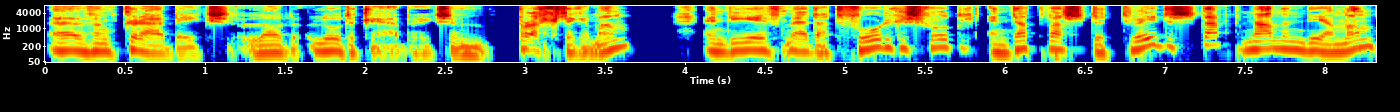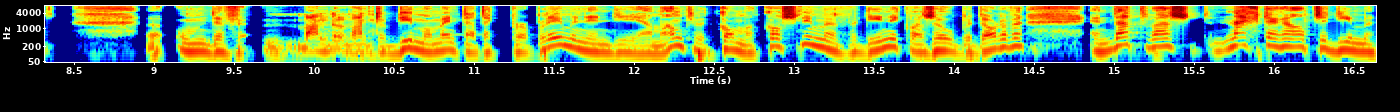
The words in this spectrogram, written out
eh, van Kruibeeks, Lode, Kruibeeks, een prachtige man. En die heeft mij dat voorgeschoteld. En dat was de tweede stap na een diamant. eh, om de, want, want op die moment had ik problemen in diamant. Ik kon mijn kost niet meer verdienen. Ik was ook bedorven. En dat was de nachtegaaltje die me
